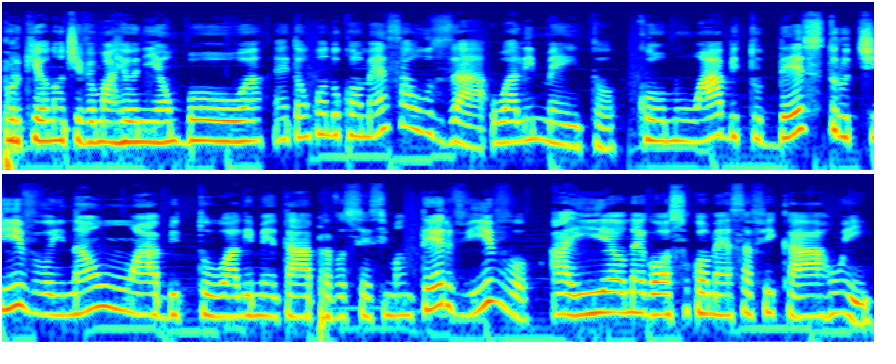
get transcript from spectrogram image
porque eu não tive uma reunião boa. Então, quando começa a usar o alimento como um hábito destrutivo e não um hábito alimentar para você se manter vivo, aí o negócio começa a ficar ruim.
